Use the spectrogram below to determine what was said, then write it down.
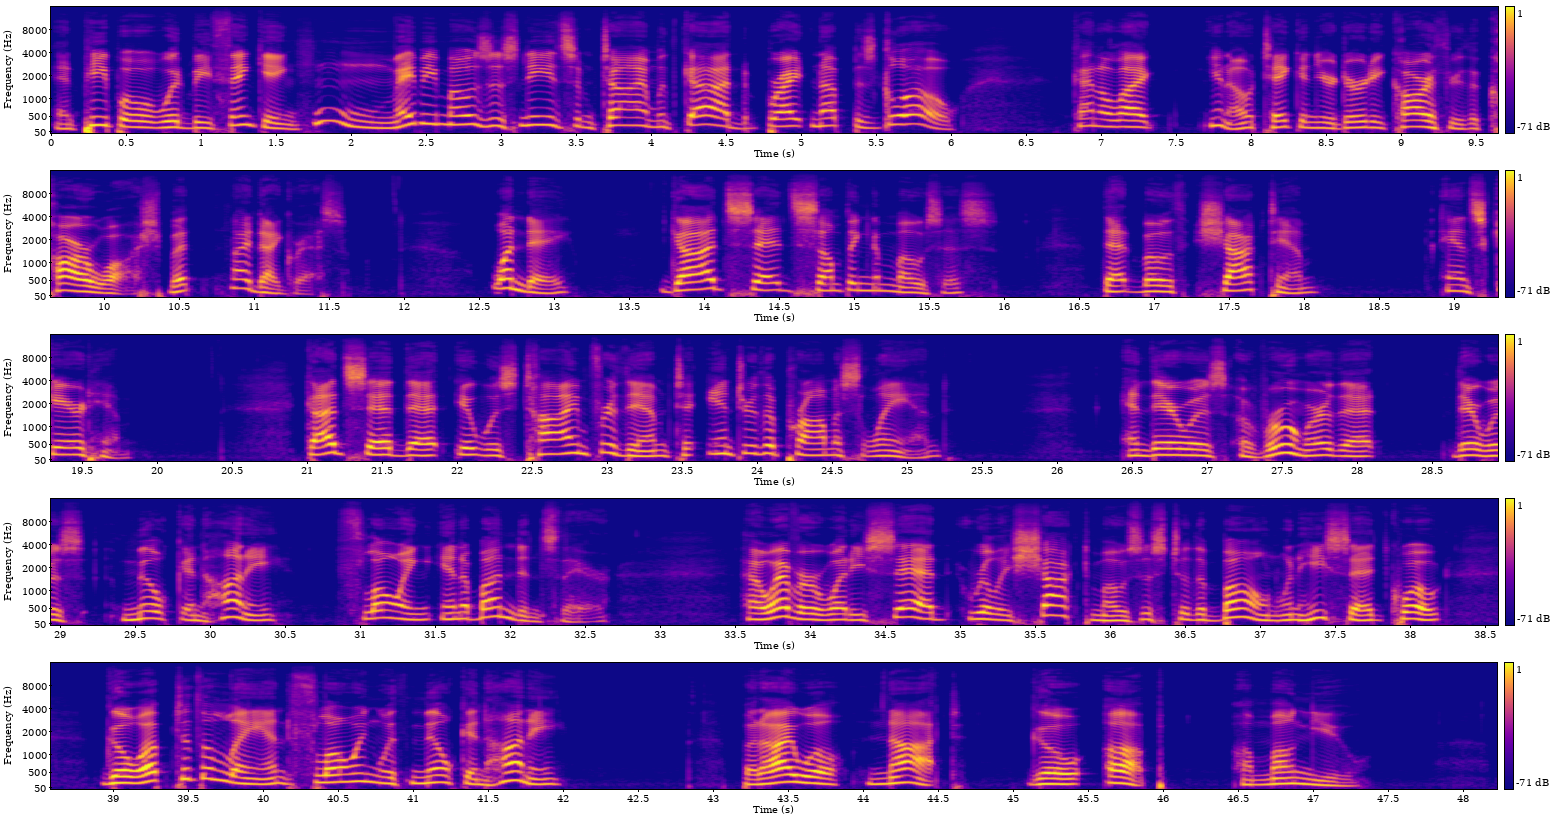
And people would be thinking, hmm, maybe Moses needs some time with God to brighten up his glow. Kind of like, you know, taking your dirty car through the car wash. But I digress. One day, God said something to Moses that both shocked him and scared him. God said that it was time for them to enter the promised land. And there was a rumor that there was milk and honey flowing in abundance there. However, what he said really shocked Moses to the bone when he said, quote, Go up to the land flowing with milk and honey, but I will not go up among you,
